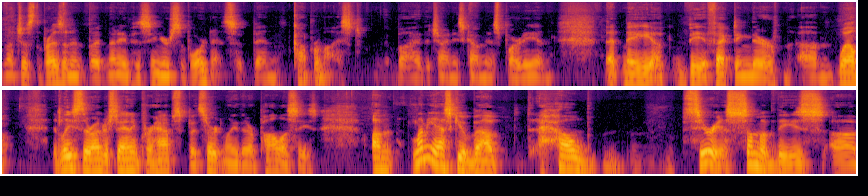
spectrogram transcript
not just the president, but many of his senior subordinates have been compromised by the Chinese Communist Party, and that may uh, be affecting their, um, well, at least their understanding, perhaps, but certainly their policies. Um, let me ask you about how serious some of these uh,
